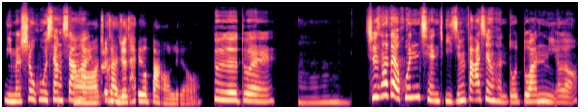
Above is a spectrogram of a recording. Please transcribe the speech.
你们是互相相爱，就感觉他有保留。对对对，嗯。其实他在婚前已经发现很多端倪了，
